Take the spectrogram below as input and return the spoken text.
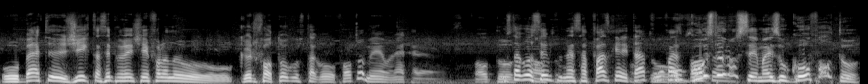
O Beto G, que tá sempre com a gente aí falando que hoje faltou o Gustavo. Faltou mesmo, né, cara? Faltou. Gustavo faltou. sempre nessa fase que ele tá, tudo faz o falta. Eu não sei, mas o gol faltou.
